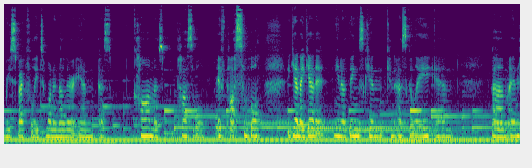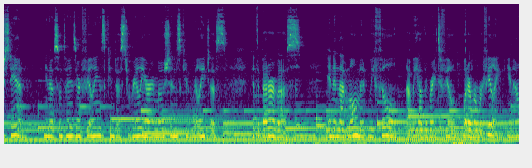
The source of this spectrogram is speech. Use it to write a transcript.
respectfully to one another and as calm as possible, if possible. Again, I get it. You know, things can can escalate, and um, I understand. You know, sometimes our feelings can just really, our emotions can really just get the better of us and in that moment we feel that we have the right to feel whatever we're feeling you know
